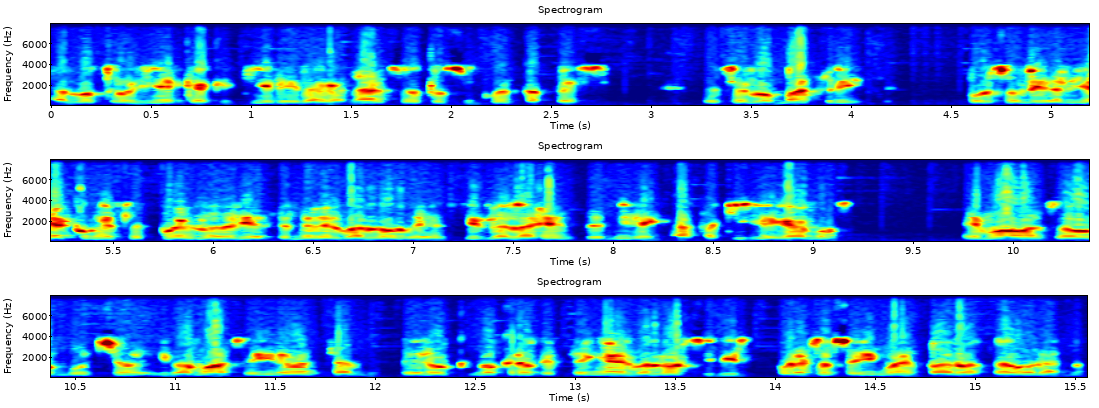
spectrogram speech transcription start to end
al otro yesca que quiere ir a ganarse otros 50 pesos. Eso es lo más triste. Por solidaridad con ese pueblo debería tener el valor de decirle a la gente, miren, hasta aquí llegamos, hemos avanzado mucho y vamos a seguir avanzando, pero no creo que tenga el valor civil. Por eso seguimos en paro hasta ahora, ¿no?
